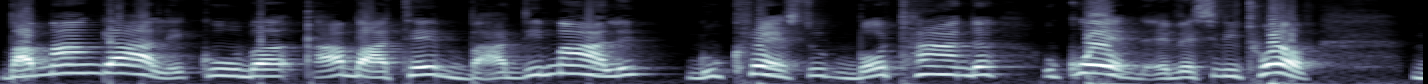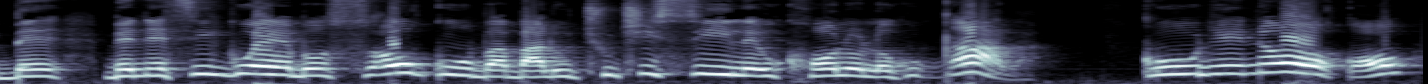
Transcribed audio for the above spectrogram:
bamangale kuba xa bathe badimali ngukrestu bothanda ukwenda evesini 12 be, benesigwebo sokuba balutshutshisile ukholo lokuqala kunye noko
